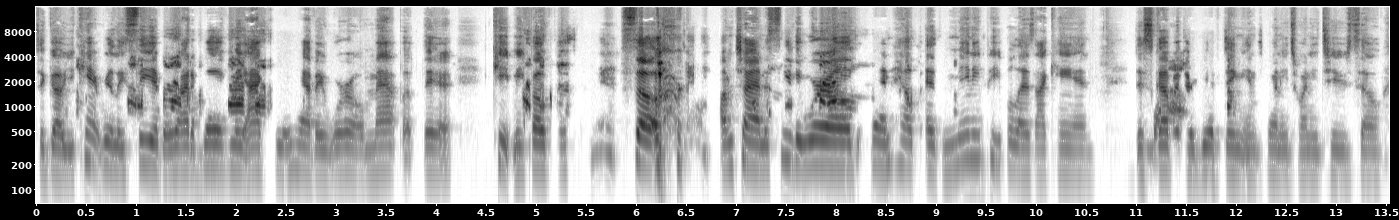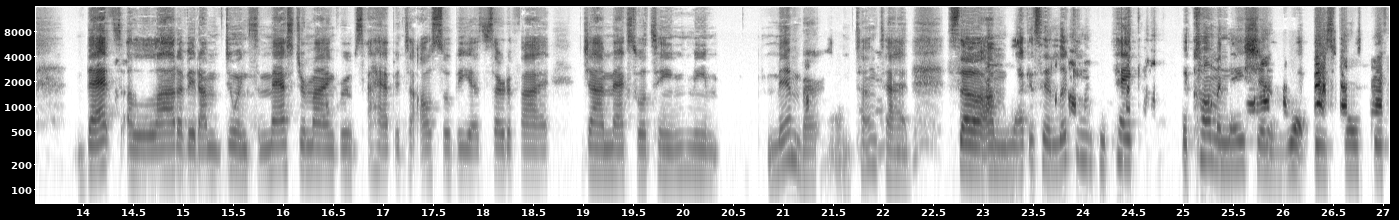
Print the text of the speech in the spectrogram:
to go. You can't really see it, but right above me, I actually have a world map up there keep me focused. So I'm trying to see the world and help as many people as I can discover their gifting in 2022. So that's a lot of it. I'm doing some mastermind groups. I happen to also be a certified John Maxwell team member. Oh, I'm tongue tied. So I'm, um, like I said, looking to take the culmination of what these first 50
